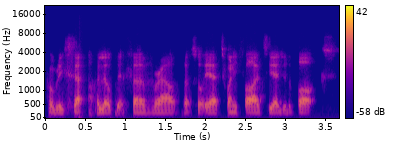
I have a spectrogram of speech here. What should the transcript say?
probably set up a little bit further out. But sort of yeah, 25 to the edge of the box.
